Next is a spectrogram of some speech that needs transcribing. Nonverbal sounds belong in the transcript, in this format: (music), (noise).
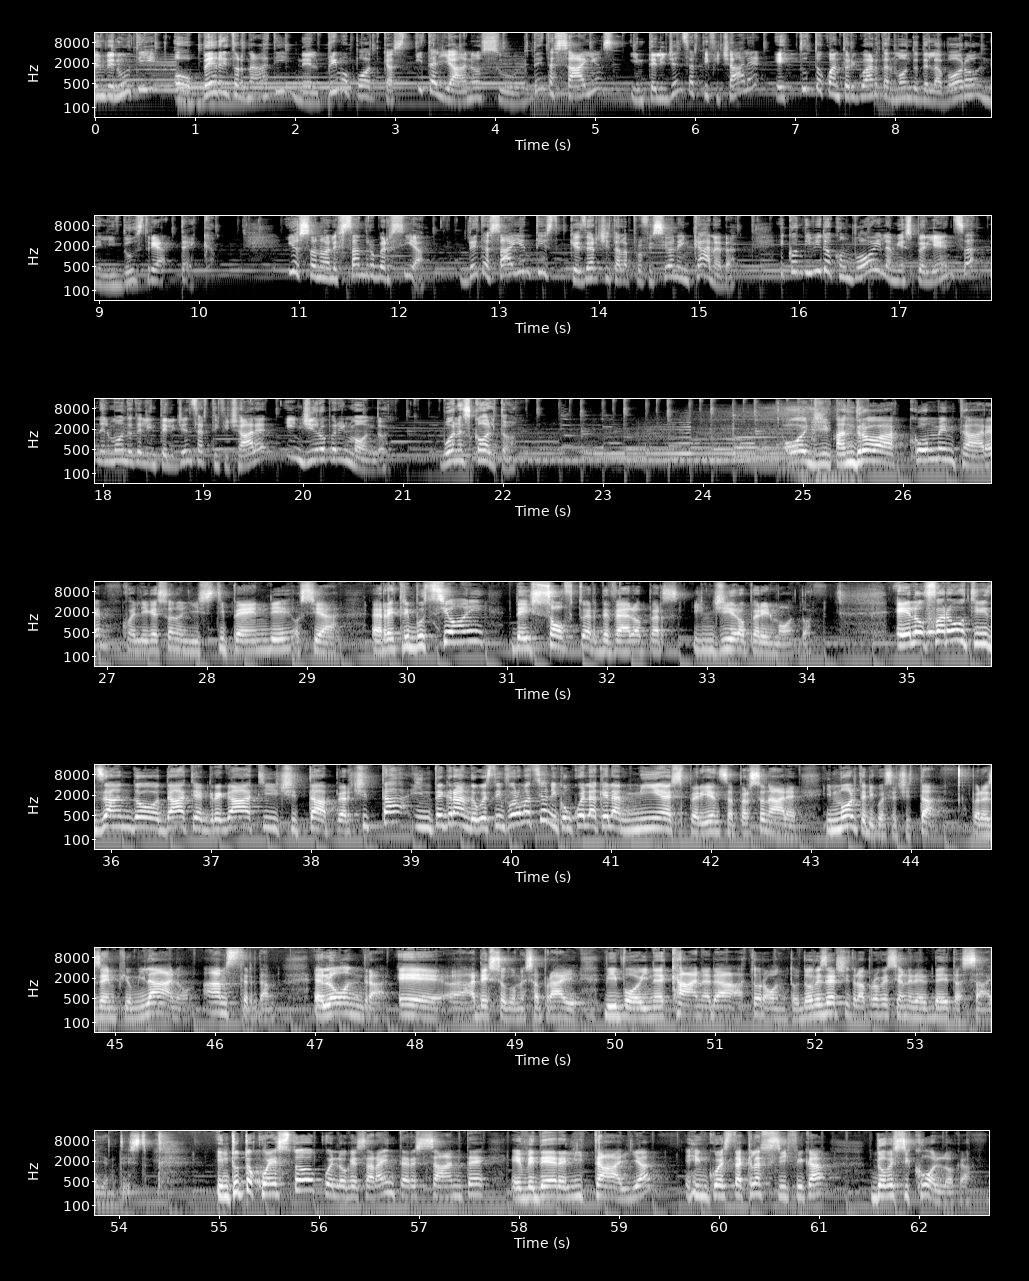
Benvenuti o ben ritornati nel primo podcast italiano su data science, intelligenza artificiale e tutto quanto riguarda il mondo del lavoro nell'industria tech. Io sono Alessandro Bersia, data scientist che esercita la professione in Canada e condivido con voi la mia esperienza nel mondo dell'intelligenza artificiale in giro per il mondo. Buon ascolto! Oggi andrò a commentare quelli che sono gli stipendi, ossia retribuzioni dei software developers in giro per il mondo. E lo farò utilizzando dati aggregati città per città, integrando queste informazioni con quella che è la mia esperienza personale in molte di queste città, per esempio Milano, Amsterdam, eh, Londra e eh, adesso come saprai vivo in Canada, a Toronto, dove esercito la professione del data scientist. In tutto questo, quello che sarà interessante è vedere l'Italia in questa classifica dove si colloca.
